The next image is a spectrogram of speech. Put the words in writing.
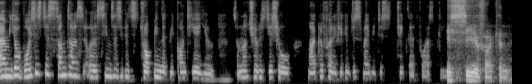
Um, your voice is just sometimes uh, seems as if it's dropping that we can't hear you. So I'm not sure if it's just your microphone, if you can just maybe just check that for us, please. Let's see if I can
